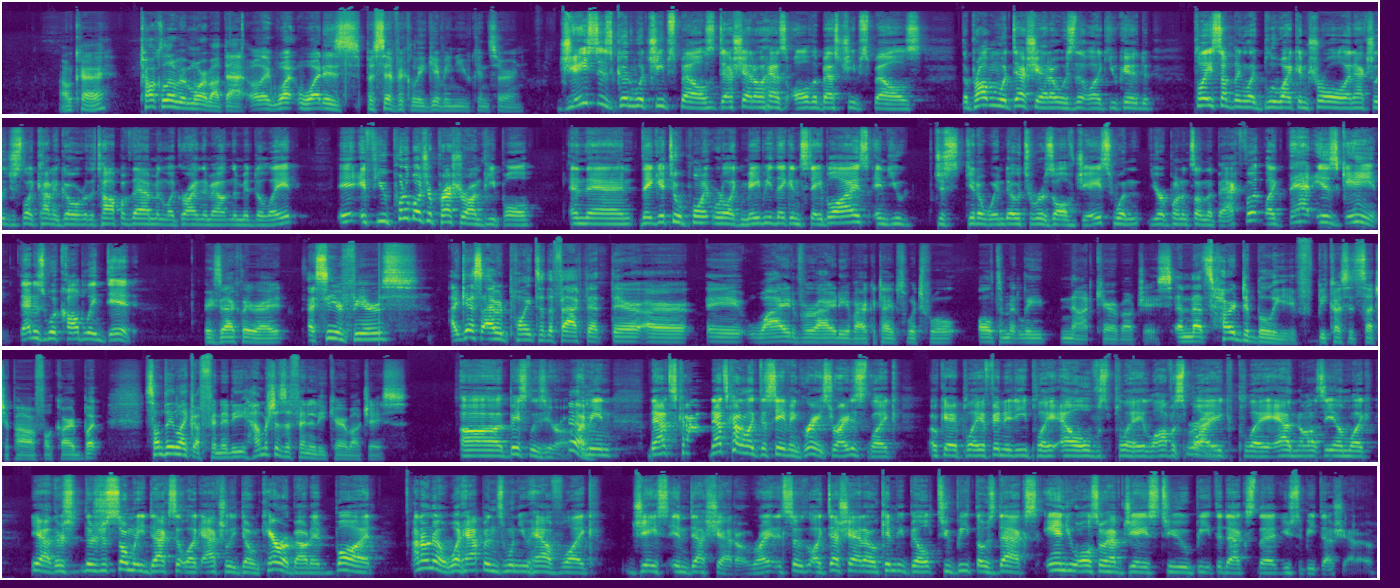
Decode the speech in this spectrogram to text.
Okay. Talk a little bit more about that. Like what what is specifically giving you concern? Jace is good with cheap spells. Death Shadow has all the best cheap spells. The problem with Death Shadow is that like you could play something like Blue White Control and actually just like kind of go over the top of them and like grind them out in the mid to late. If you put a bunch of pressure on people and then they get to a point where like maybe they can stabilize and you just get a window to resolve Jace when your opponent's on the back foot, like that is game. That is what Caw-Blade did. Exactly right. I see your fears. I guess I would point to the fact that there are a wide variety of archetypes which will ultimately not care about Jace. And that's hard to believe because it's such a powerful card. But something like Affinity, how much does Affinity care about Jace? Uh basically zero. Yeah. I mean, that's kind of, that's kind of like the saving grace, right? It's like, okay, play Affinity, play Elves, play Lava Spike, right. play Ad Nauseam. Like, yeah, there's there's just so many decks that like actually don't care about it, but I don't know what happens when you have like Jace in Death Shadow, right? So like Death Shadow can be built to beat those decks, and you also have Jace to beat the decks that used to beat Death Shadow.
